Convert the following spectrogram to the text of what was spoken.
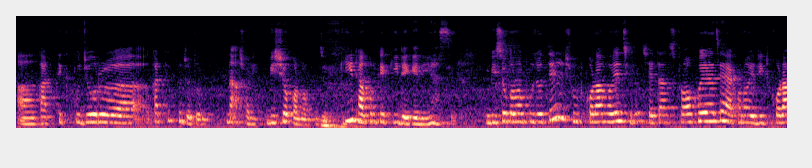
আহ, কার্তিক পুজোর কার্তিক পুজো তো? না সরি বিশ্বকর্মা পুজো। কি ঠাকুরকে কি ডেকে নিয়ে আসছে বিশ্বকর্মা পুজোতে শ্যুট করা হয়েছিল সেটা স্টক হয়ে আছে এখনও এডিট করা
